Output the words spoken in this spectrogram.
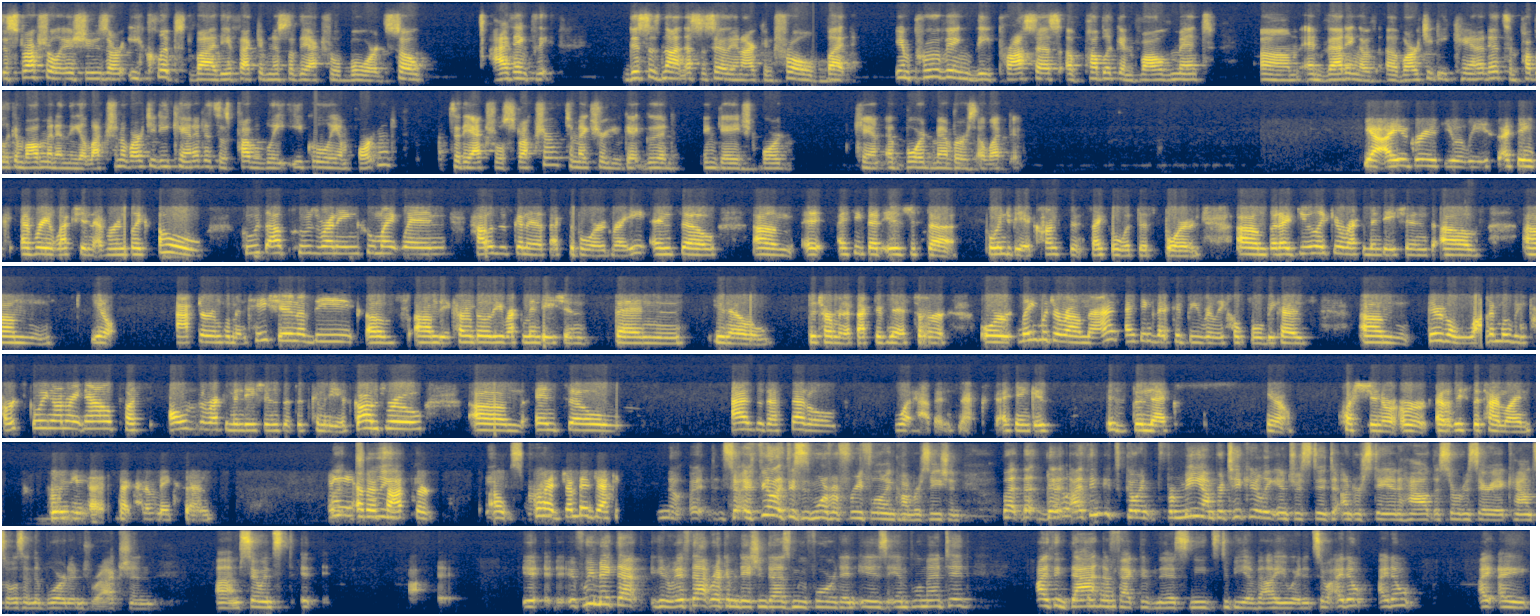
the structural issues are eclipsed by the effectiveness of the actual board. So I think the, this is not necessarily in our control, but improving the process of public involvement um, and vetting of, of RTD candidates and public involvement in the election of RTD candidates is probably equally important to the actual structure to make sure you get good engaged board can uh, board members elected. Yeah, I agree with you, Elise. I think every election, everyone's like, oh, who's up, who's running, who might win, how is this going to affect the board, right? And so um, it, I think that is just a going to be a constant cycle with this board. Um, but I do like your recommendations of, um, you know, after implementation of the of um, the accountability recommendations, then you know determine effectiveness or or language around that. I think that could be really helpful because um, there's a lot of moving parts going on right now, plus all of the recommendations that this committee has gone through. Um, and so as the dust settles, what happens next, I think is is the next, you know, question or, or at least the timeline for me that, that kind of makes sense. Any other thoughts or, oh, go ahead, jump in, Jackie. No, uh, so I feel like this is more of a free flowing conversation. But the, the, I think it's going, for me, I'm particularly interested to understand how the service area councils and the board interaction. Um, so it, i- if we make that, you know, if that recommendation does move forward and is implemented, I think that Mhm. effectiveness needs to be evaluated. So I don't, I don't, I, I,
